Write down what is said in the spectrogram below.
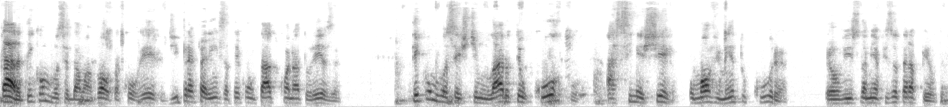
Cara, tem como você dar uma volta, correr, de preferência ter contato com a natureza? Tem como você estimular o teu corpo a se mexer? O movimento cura. Eu ouvi isso da minha fisioterapeuta.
